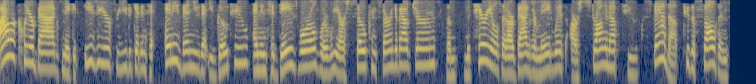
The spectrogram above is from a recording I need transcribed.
Our clear bags make it easier for you to get into any venue that you go to. And in today's world where we are so concerned about germs, the materials that our bags are made with are strong enough to stand up to the solvents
